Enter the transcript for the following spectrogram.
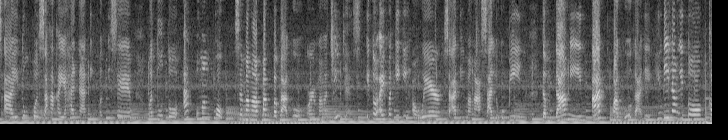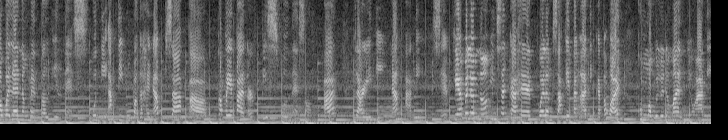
wellness ay tungkol sa kakayahan nating mag-isip, matuto at umangkop sa mga pagbabago or mga changes. Ito ay pagiging aware sa ating mga saloobin, damdamin at pag-uugali. Hindi lang ito kawalan ng mental illness, kundi aktibong paghahanap sa ah, kapayapaan or peacefulness of at clarity ng ating isip. Kaya pala no, minsan kahit walang sakit ang ating katawan, kung magulo naman yung ating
